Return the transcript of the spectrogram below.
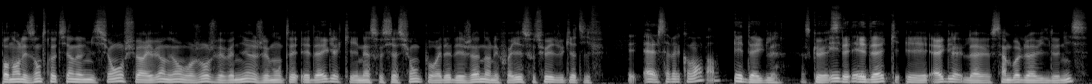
pendant les entretiens d'admission, je suis arrivé en disant bonjour, je vais venir, je vais monter EDEGLE, qui est une association pour aider des jeunes dans les foyers socio-éducatifs. Elle s'appelle comment, pardon? EDEGLE, parce que c'est EDEC et Aigle, le symbole de la ville de Nice.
